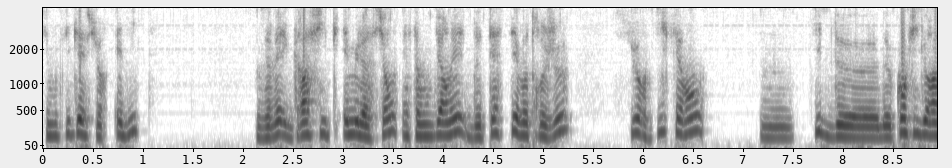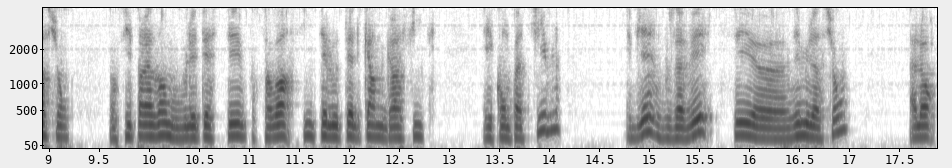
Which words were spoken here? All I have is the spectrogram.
Si vous cliquez sur Edit, vous avez graphique émulation et ça vous permet de tester votre jeu sur différents hum, types de, de configurations. Donc si par exemple vous voulez tester pour savoir si telle ou telle carte graphique est compatible, eh bien vous avez ces euh, émulations. Alors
